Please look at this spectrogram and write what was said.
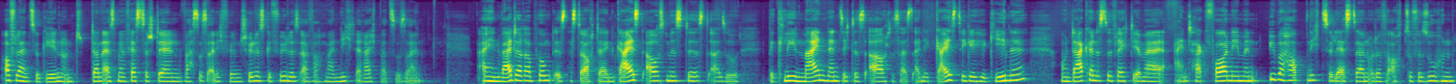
offline zu gehen und dann erstmal festzustellen, was es eigentlich für ein schönes Gefühl ist, einfach mal nicht erreichbar zu sein. Ein weiterer Punkt ist, dass du auch deinen Geist ausmistest, also The Clean Mind nennt sich das auch, das heißt eine geistige Hygiene. Und da könntest du vielleicht dir mal einen Tag vornehmen, überhaupt nicht zu lästern oder auch zu versuchen,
